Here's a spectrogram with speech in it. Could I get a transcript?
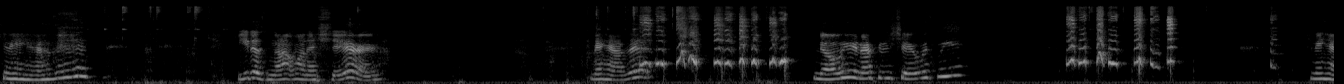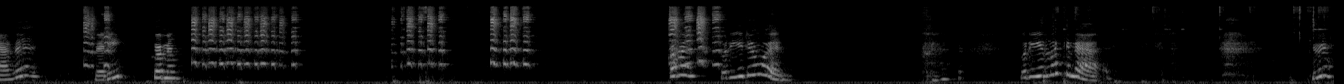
Can I have it? He does not want to share. Can I have it? No, you're not going to share it with me? Can I have it? Ready? Corbin. Corbin, what are you doing? what are you looking at? Come here.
